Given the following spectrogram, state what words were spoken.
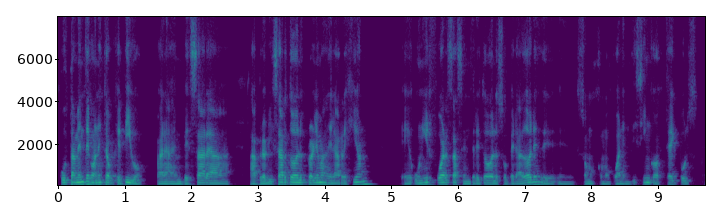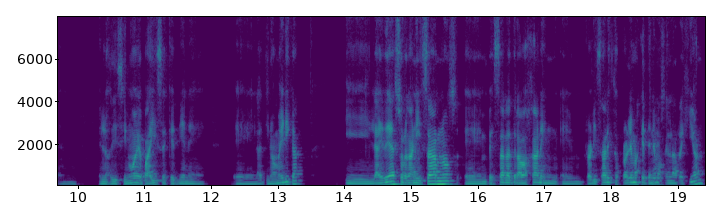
justamente con este objetivo, para empezar a, priorizar todos los problemas de la región, eh, unir fuerzas entre todos los operadores, de, somos como 45 stake pools en, los 19 países que tiene eh, Latinoamérica, y la idea es organizarnos, empezar a trabajar en, priorizar estos problemas que tenemos en la región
